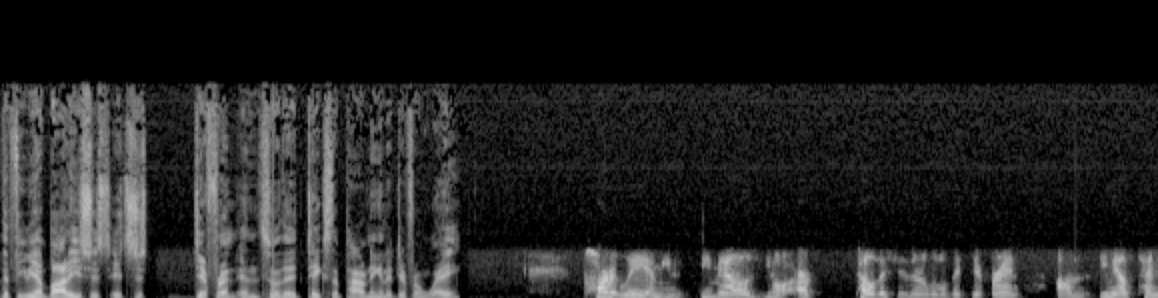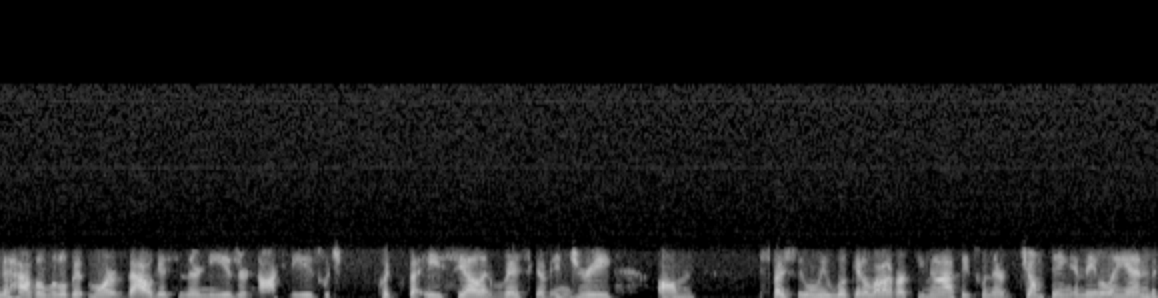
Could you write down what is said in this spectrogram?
the female body is just it's just different, and so that it takes the pounding in a different way? Partly, I mean, females, you know, our pelvises are a little bit different. Um, females tend to have a little bit more valgus in their knees or knock knees, which puts the ACL at risk of injury. Um, especially when we look at a lot of our female athletes when they're jumping and they land,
